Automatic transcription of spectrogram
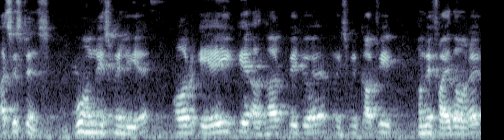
असिस्टेंस वो हमने इसमें ली है। और एआई के आधार पे जो है इसमें काफ़ी हमें फ़ायदा हो रहा है।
